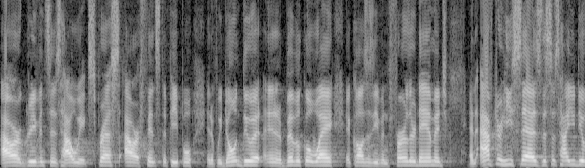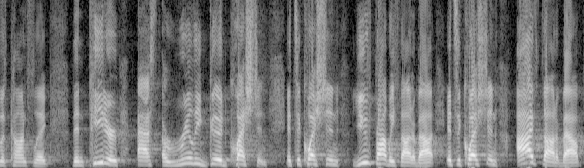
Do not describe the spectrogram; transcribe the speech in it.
our grievances, how we express our offense to people. And if we don't do it in a biblical way, it causes even further damage. And after he says, This is how you deal with conflict, then Peter asked a really good question. It's a question you've probably thought about, it's a question I've thought about.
